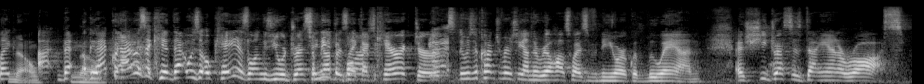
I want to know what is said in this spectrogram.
Like No. I, ba- No. back when I was a kid, that was okay as long as you were dressing up as like a character. There was a controversy on The Real Housewives of New York with Luann as she dresses Diana Ross.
